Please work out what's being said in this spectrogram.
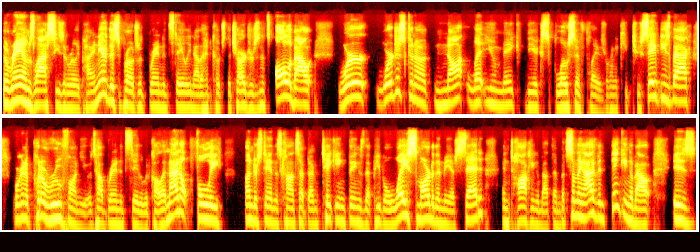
the Rams last season really pioneered this approach with Brandon Staley, now the head coach of the Chargers. And it's all about we're we're just gonna not let you make the explosive plays. We're gonna keep two safeties back. We're gonna put a roof on you, is how Brandon Staley would call it. And I don't fully understand this concept. I'm taking things that people way smarter than me have said and talking about them. But something I've been thinking about is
